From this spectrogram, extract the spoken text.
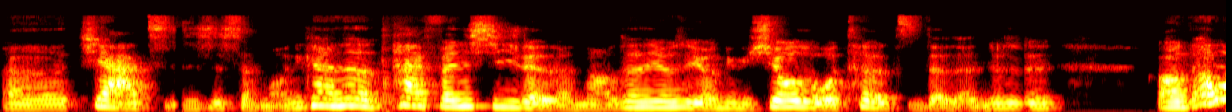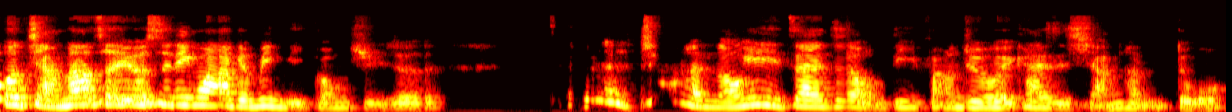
呃价值是什么？你看，这个太分析的人哦，这就是有女修罗特质的人，就是哦。那我讲到这又是另外一个命理工具，就是就很容易在这种地方就会开始想很多。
